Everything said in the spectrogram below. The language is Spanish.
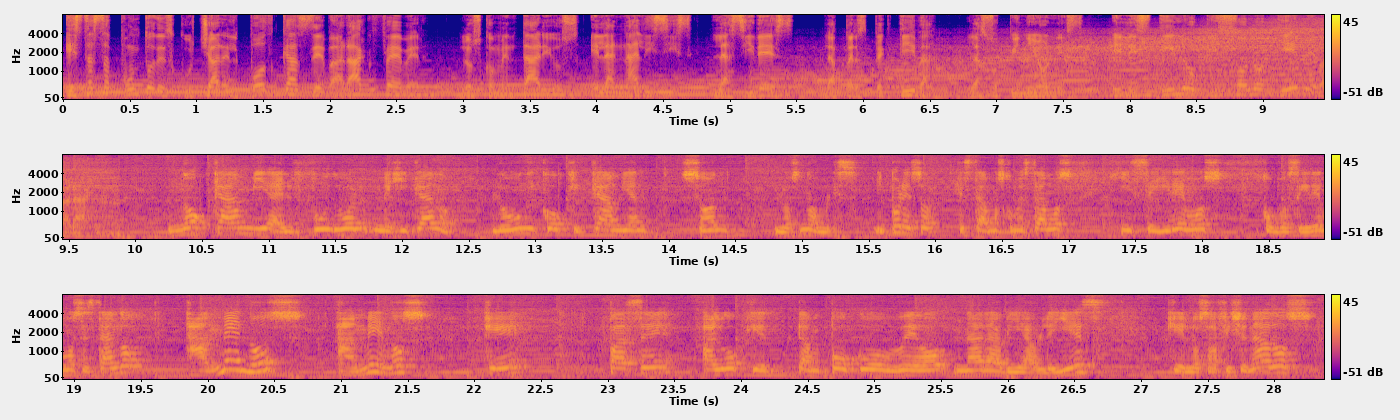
Estás a punto de escuchar el podcast de Barack Feber. Los comentarios, el análisis, la acidez, la perspectiva, las opiniones, el estilo que solo tiene Barack. No cambia el fútbol mexicano. Lo único que cambian son los nombres. Y por eso estamos como estamos y seguiremos como seguiremos estando, a menos, a menos que pase algo que tampoco veo nada viable. Y es que los aficionados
